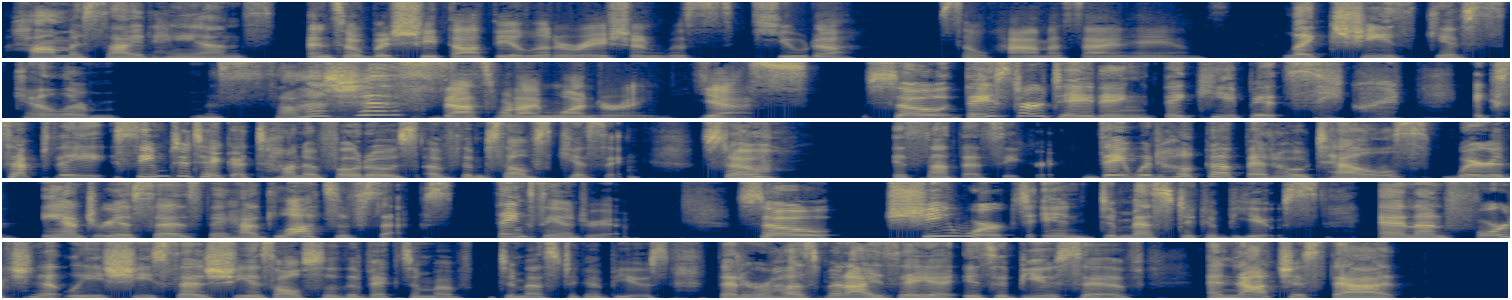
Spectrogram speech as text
Homicide hands. And so, but she thought the alliteration was cuta. So homicide hands. Like she's gives killer massages. That's what I'm wondering. Yes. So they start dating. They keep it secret, except they seem to take a ton of photos of themselves kissing. So it's not that secret. They would hook up at hotels where Andrea says they had lots of sex. Thanks, Andrea. So she worked in domestic abuse. And unfortunately, she says she is also the victim of domestic abuse, that her husband, Isaiah, is abusive. And not just that,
